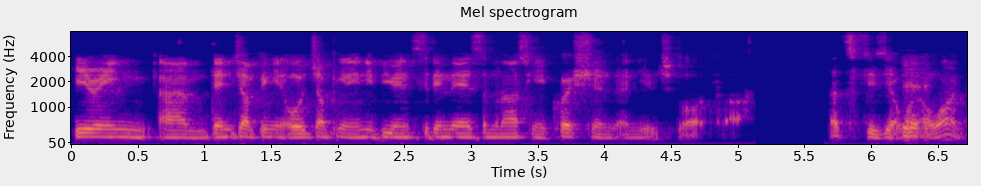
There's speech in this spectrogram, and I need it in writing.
hearing um, then jumping in or jumping in an interview and sitting there, someone asking a question, and you're just like, oh, that's physio yeah. 101.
